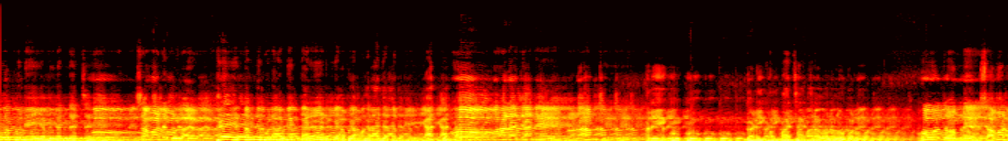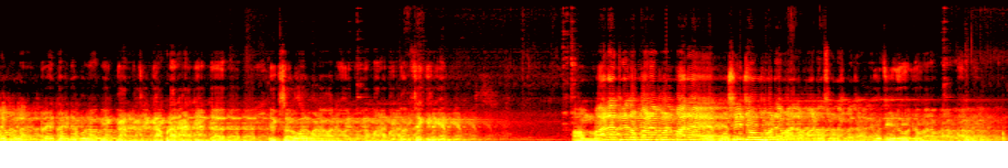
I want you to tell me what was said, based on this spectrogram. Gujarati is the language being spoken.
લોકોને અભિનંદન છે. ઓ અમને શા માટે બોલાવ્યા અરે તમને બોલાવને કારણ કે આપણા મહારાજા તમને યાદ કરતા મહારાજાને પ્રણામ છે. અરે ખૂબ ખૂબ ખૂબ ઘણી ખમ્મા છે મારા લોકોને હો તો અમને શા માટે બોલાવ્યા અરે તમને બોલાવવાનું કારણ છે કે આપણા રાજ્યની અંદર એક સરોવર બનાવવાનું છે તમારાથી બનશે કે કેમ? મારાથી તો બને પણ મારે પૂછી જવું પડે મારા માણસોને બધાને. પૂછી જોવું તમારા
